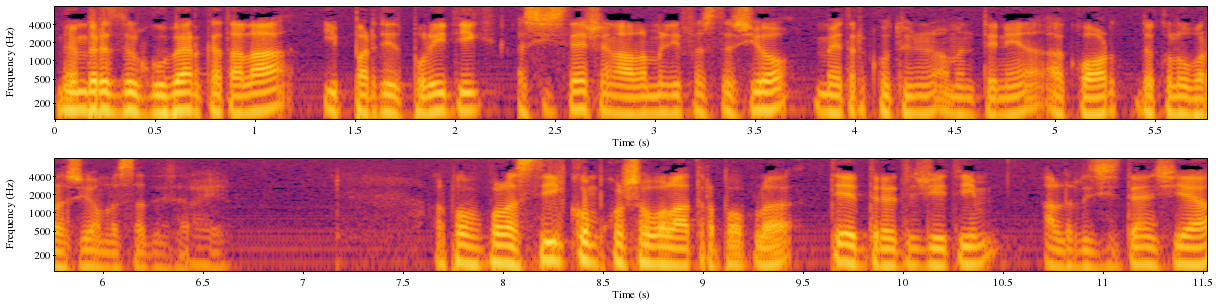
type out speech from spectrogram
Membres del govern català i partit polític assisteixen a la manifestació mentre continuen mantenint acord de col·laboració amb l'estat d'Israel. El poble palestí, com qualsevol altre poble, té dret legítim a la resistència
